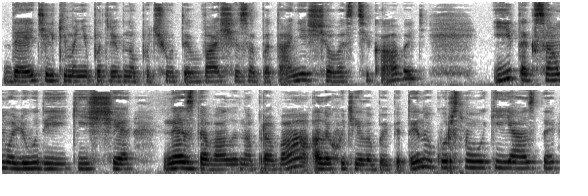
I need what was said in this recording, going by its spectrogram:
де, тільки мені потрібно почути ваші запитання, що вас цікавить. І так само люди, які ще не здавали на права, але хотіли би піти на курс науки язди,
